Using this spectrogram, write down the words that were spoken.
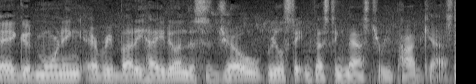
Hey, good morning, everybody. How you doing? This is Joe, Real Estate Investing Mastery Podcast.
